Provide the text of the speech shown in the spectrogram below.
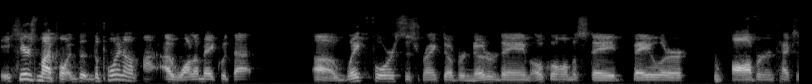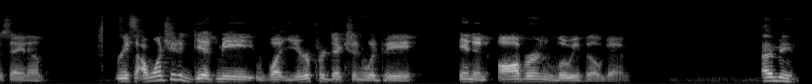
it- here's my point. The, the point I'm, I, I want to make with that, uh, Wake Forest is ranked over Notre Dame, Oklahoma State, Baylor, Auburn, Texas A&M. Reese, I want you to give me what your prediction would be in an Auburn Louisville game. I mean,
